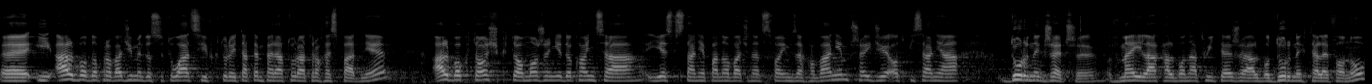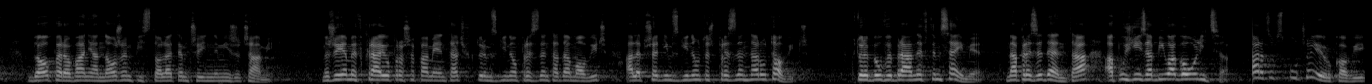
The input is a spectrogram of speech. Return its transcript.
E, I albo doprowadzimy do sytuacji, w której ta temperatura trochę spadnie, albo ktoś, kto może nie do końca jest w stanie panować nad swoim zachowaniem, przejdzie od pisania durnych rzeczy w mailach albo na Twitterze, albo durnych telefonów, do operowania nożem, pistoletem czy innymi rzeczami. My żyjemy w kraju, proszę pamiętać, w którym zginął prezydent Adamowicz, ale przed nim zginął też prezydent Narutowicz, który był wybrany w tym Sejmie na prezydenta, a później zabiła go ulica. Bardzo współczuję Jurkowi,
